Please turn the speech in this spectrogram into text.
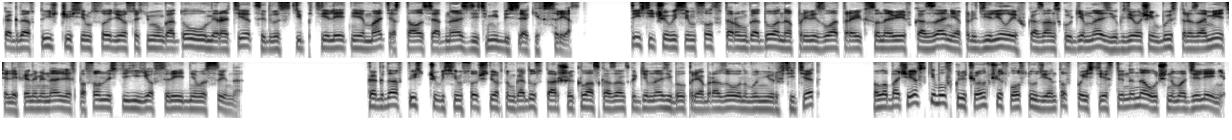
когда в 1797 году умер отец, и 25-летняя мать осталась одна с детьми без всяких средств. В 1802 году она привезла троих сыновей в Казань и определила их в Казанскую гимназию, где очень быстро заметили феноменальные способности ее среднего сына. Когда в 1804 году старший класс Казанской гимназии был преобразован в университет, Лобачевский был включен в число студентов по естественно-научному отделению.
